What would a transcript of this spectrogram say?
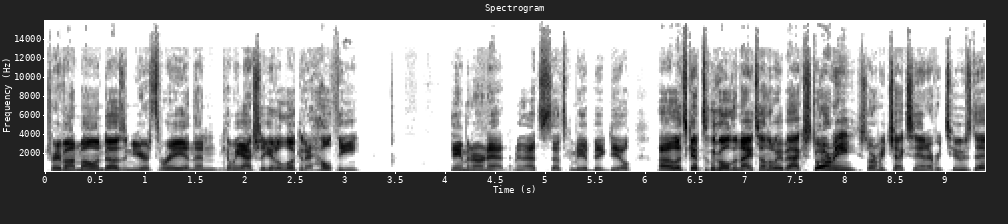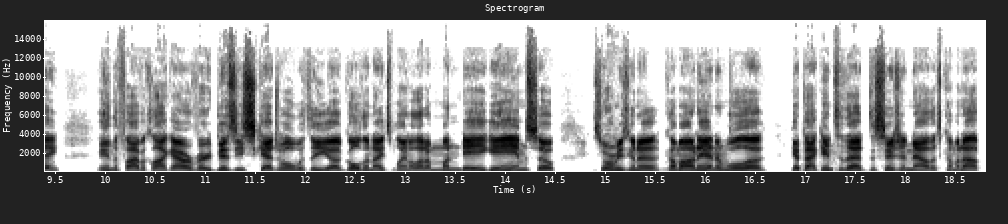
Trayvon Mullen does in year three, and then can we actually get a look at a healthy Damon Arnette? I mean, that's that's gonna be a big deal. Uh, let's get to the Golden Knights on the way back. Stormy, Stormy checks in every Tuesday in the five o'clock hour. Very busy schedule with the uh, Golden Knights playing a lot of Monday games. So Stormy's gonna come on in, and we'll uh, get back into that decision now that's coming up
